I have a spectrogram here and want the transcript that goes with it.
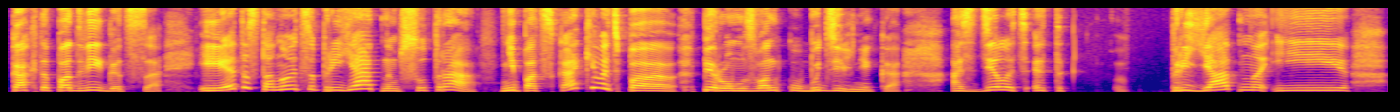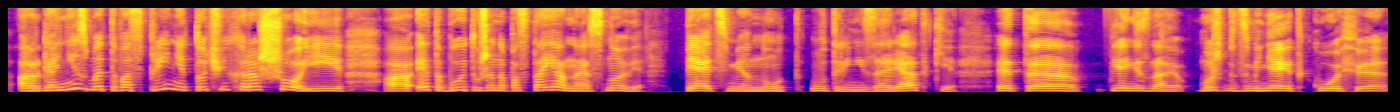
как-то подвигаться. И это становится приятным с утра. Не подскакивать по первому звонку будильника, а сделать делать это приятно, и организм это воспринят очень хорошо, и а, это будет уже на постоянной основе. Пять минут утренней зарядки – это я не знаю, может быть, заменяет кофе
